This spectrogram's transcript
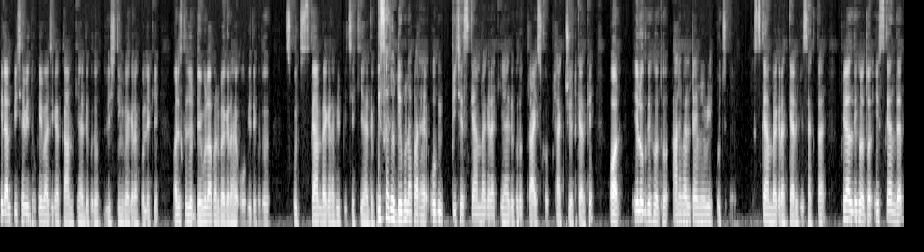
फ़िलहाल पीछे भी धोखेबाजी का काम किया है, देखो तो लिस्टिंग वगैरह को लेके। और इसका जो डेवलपर वगैरह है, वो भी देखो तो कुछ स्कैम वगैरह भी पीछे किया है, देखो। इसका जो डेवलपर है, वो भी पीछे स्कैम वगैरह किया है, देखो तो प्राइस को फ्लैक्चुएट करके। और ये लोग देखो तो आने वाले टाइम में भी कुछ स्कैम वगैरह कर भी सकता है। फ़िलहाल देखो तो इसके अंदर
